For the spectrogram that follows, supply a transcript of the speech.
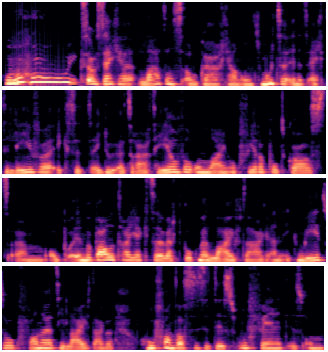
Woehoe! Ik zou zeggen, laat ons elkaar gaan ontmoeten in het echte leven. Ik, zit, ik doe uiteraard heel veel online, ook via de podcast. Um, op, in bepaalde trajecten werk ik ook met live dagen. En ik weet ook vanuit die live dagen hoe fantastisch het is, hoe fijn het is om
